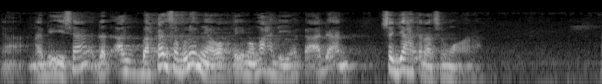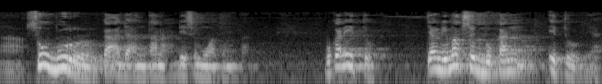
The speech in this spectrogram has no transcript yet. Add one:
ya, Nabi Isa dan bahkan sebelumnya waktu Imam Mahdi ya keadaan sejahtera semua orang. Nah, subur keadaan tanah di semua tempat. Bukan itu. Yang dimaksud bukan itu ya.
